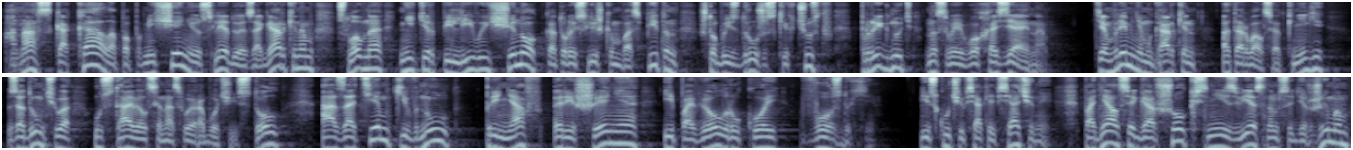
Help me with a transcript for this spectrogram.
Она скакала по помещению, следуя за Гаркиным, словно нетерпеливый щенок, который слишком воспитан, чтобы из дружеских чувств прыгнуть на своего хозяина. Тем временем Гаркин оторвался от книги, задумчиво уставился на свой рабочий стол, а затем кивнул приняв решение и повел рукой в воздухе. Из кучи всякой всячины поднялся горшок с неизвестным содержимым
